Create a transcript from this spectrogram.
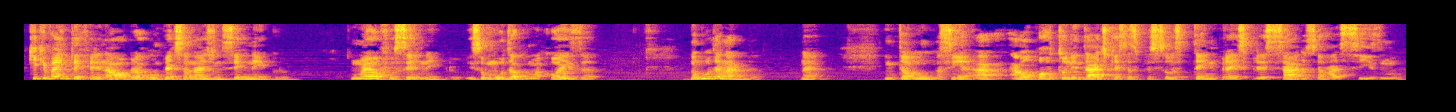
O que, que vai interferir na obra um personagem ser negro? Um elfo ser negro? Isso muda alguma coisa? Não muda nada, né? Então, assim, a, a oportunidade que essas pessoas têm para expressar o seu racismo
